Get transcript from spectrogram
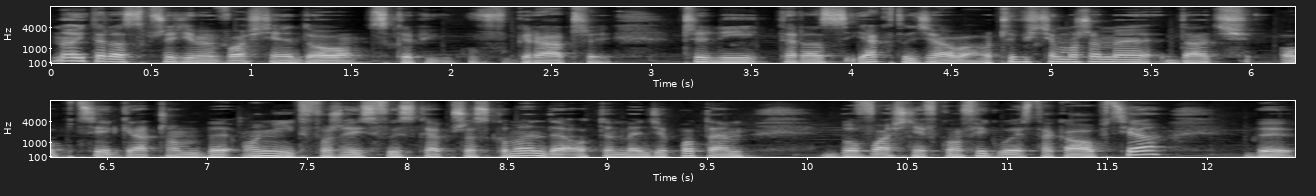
No i teraz przejdziemy właśnie do sklepików graczy. Czyli teraz jak to działa? Oczywiście możemy dać opcję graczom, by oni tworzyli swój sklep przez komendę, o tym będzie potem, bo właśnie w konfigu jest taka opcja, by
